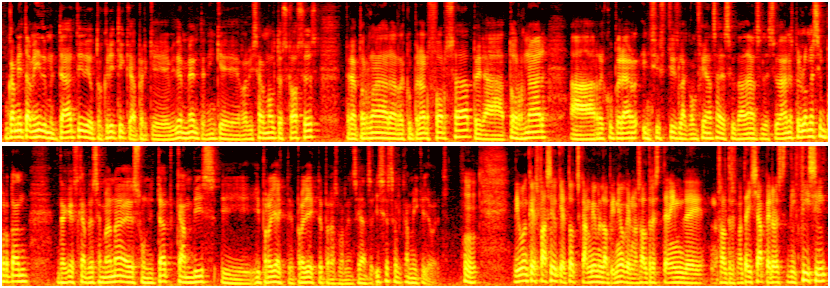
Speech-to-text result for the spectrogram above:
un camí també d'unitat i d'autocrítica, perquè evidentment tenim que revisar moltes coses per a tornar a recuperar força, per a tornar a recuperar, insistis, la confiança dels ciutadans i les ciutadanes, però el més important d'aquest cap de setmana és unitat, canvis i, i projecte, projecte per als valencians. I és el camí que jo veig. Mm. Diuen que és fàcil que tots canviem l'opinió que nosaltres tenim de nosaltres mateixa, però és difícil,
